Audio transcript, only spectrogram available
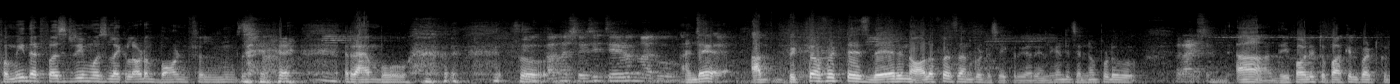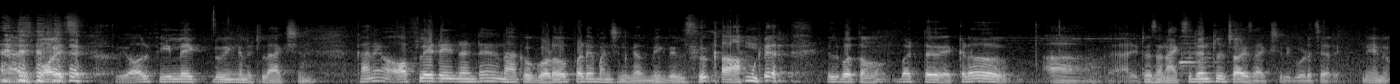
For me that first dream was like lot of Bond films Rambo so అంటే ఆ bit of it is there in all of us అనుకుంటా శేఖర్ గారు. ఎందుకంటే చిన్నప్పుడు దీపావళి తుపాకీలు పట్టుకుని as boys we all feel like doing little action కానీ ఆఫ్ లైట్ ఏంటంటే నాకు గొడవ పడే మనిషిని కాదు మీకు తెలుసు కామ్గా వెళ్ళిపోతాం. బట్ ఎక్కడో it was an accidental choice actually Goodachari నేను.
